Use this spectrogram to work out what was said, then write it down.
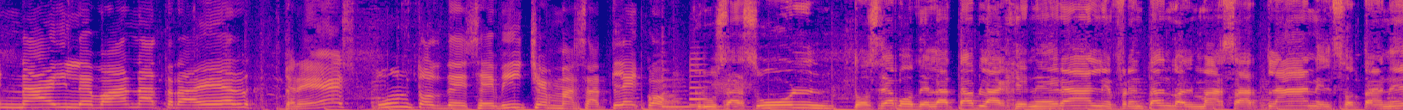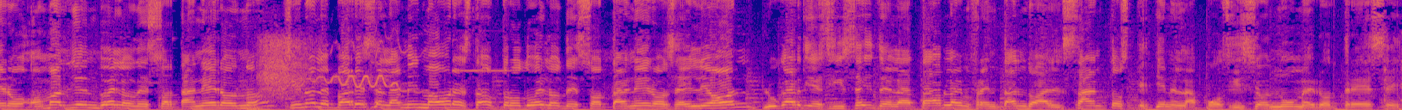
y le van a traer tres puntos de ceviche mazatleco. Cruz Azul, doceavo de la tabla general, enfrentando al Mazatlán, el sotanero, o más bien duelo de sotaneros, ¿no? Si no le parece, a la misma hora está otro duelo de sotaneros. El León, lugar 16 de la tabla, enfrentando al Santos, que tiene la posición número 13.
